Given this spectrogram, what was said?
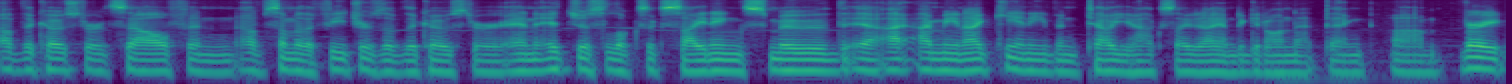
of the coaster itself and of some of the features of the coaster, and it just looks exciting, smooth. I, I mean, I can't even tell you how excited I am to get on that thing. Um, very,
